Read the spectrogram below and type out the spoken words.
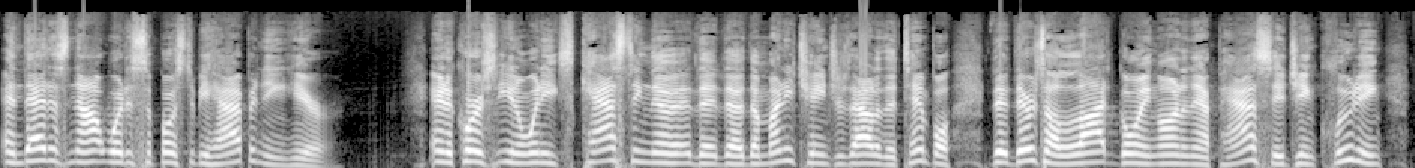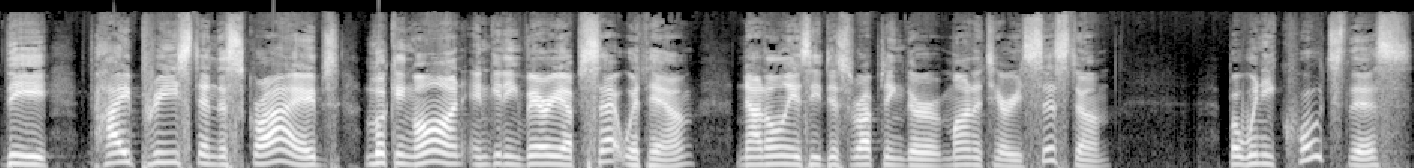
And that is not what is supposed to be happening here. And of course, you know, when he's casting the, the, the, the money changers out of the temple, th- there's a lot going on in that passage, including the high priest and the scribes looking on and getting very upset with him. Not only is he disrupting their monetary system, but when he quotes this,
